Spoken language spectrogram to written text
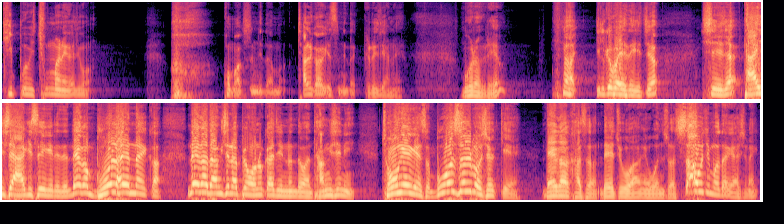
기쁨이 충만해가지고 허, 고맙습니다. 막 잘 가겠습니다. 그러지 않아요. 뭐라 그래요? 아, 읽어봐야 되겠죠? 시작. 다윗의 아기스에게 이르되 내가 무엇을 하였나이까? 내가 당신 앞에 오늘까지 있는 동안 당신이 종에게서 무엇을 보셨기에 내가 가서 내 주 왕의 원수와 싸우지 못하게 하시나이까?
